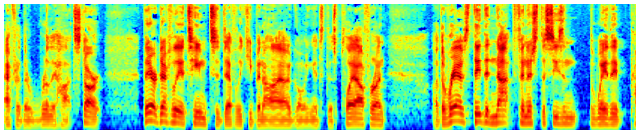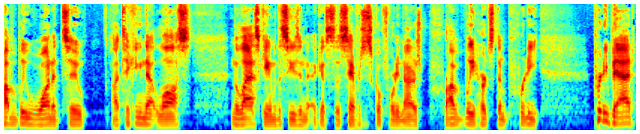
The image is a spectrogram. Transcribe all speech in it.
after their really hot start, they are definitely a team to definitely keep an eye on going into this playoff run. Uh, the Rams, they did not finish the season the way they probably wanted to. Uh, taking that loss in the last game of the season against the San Francisco 49ers probably hurts them pretty, pretty bad,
